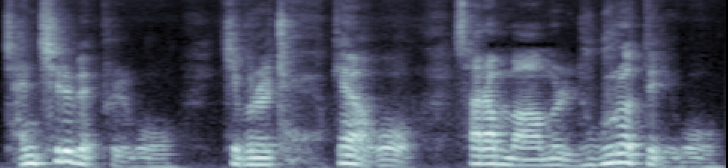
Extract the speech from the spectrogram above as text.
잔치를 베풀고 기분을 좋게 하고 사람 마음을 누그러뜨리고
